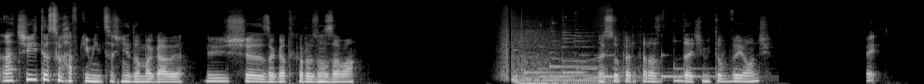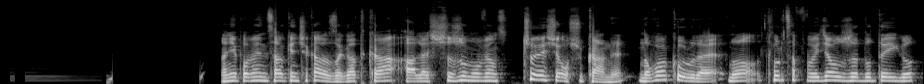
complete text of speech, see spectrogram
a czyli te słuchawki mi coś nie domagały. Już się zagadka rozwiązała. No super, teraz dajcie mi to wyjąć. No nie powiem, całkiem ciekawa zagadka, ale szczerze mówiąc, czuję się oszukany. No bo kurde, no twórca powiedział, że do tego,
